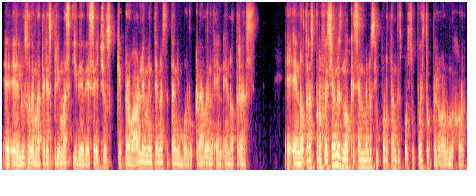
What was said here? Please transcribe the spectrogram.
eh, el uso de materias primas y de desechos que probablemente no esté tan involucrado en, otras en otras profesiones, no que sean menos importantes, por supuesto, pero a lo mejor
